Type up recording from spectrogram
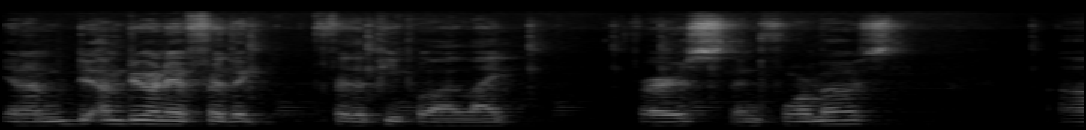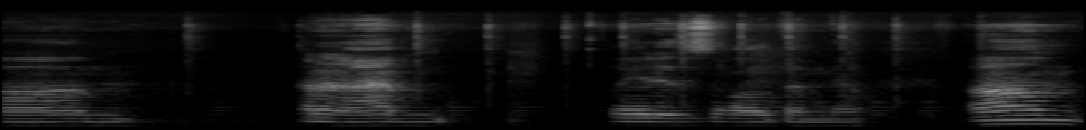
And I'm I'm doing it for the for the people I like first and foremost. Um, I don't know. I haven't played as all of them now. Um,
